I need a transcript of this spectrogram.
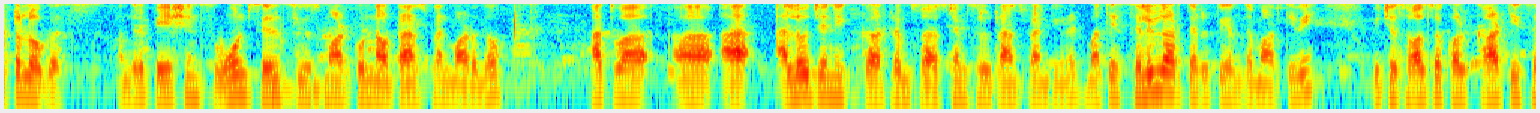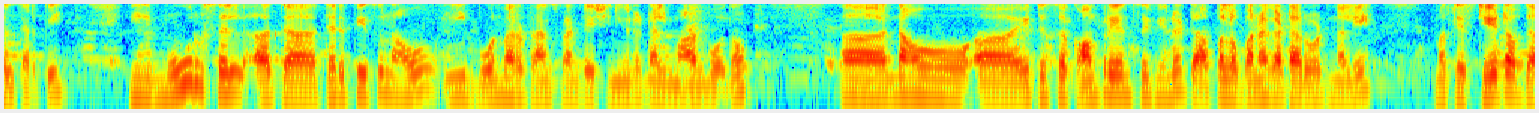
ಆಟೋಲೋಗಸ್ ಅಂದರೆ ಪೇಷಂಟ್ಸ್ ಓನ್ ಸೆಲ್ಸ್ ಯೂಸ್ ಮಾಡ್ಕೊಂಡು ನಾವು ಟ್ರಾನ್ಸ್ಪ್ಲಾಂಟ್ ಮಾಡೋದು. ಅಥವಾ ಅಲೋಜೆನಿಕ್ ಟ್ರಿಮ್ಸ್ ಸ್ಟೆಮ್ ಸೆಲ್ ಟ್ರಾನ್ಸ್ಪ್ಲಾಂಟ್ ಯೂನಿಟ್ ಮತ್ತು ಸೆಲ್ಯುಲಾರ್ ಥೆರಪಿ ಅಂತ ಮಾಡ್ತೀವಿ which is also called CAR T cell therapy ಈ ಮೂರು ಸೆಲ್ ಥೆರಪೀಸು ನಾವು ಈ ಬೋನ್ ಮ್ಯಾರೋ ಟ್ರಾನ್ಸ್ಪ್ಲಾಂಟೇಷನ್ ಯೂನಿಟ್ನಲ್ಲಿ ಮಾಡ್ಬೋದು. ನಾವು it is a comprehensive unit Apollo Bannerghatta ರೋಡ್ನಲ್ಲಿ ಮತ್ತು state of the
